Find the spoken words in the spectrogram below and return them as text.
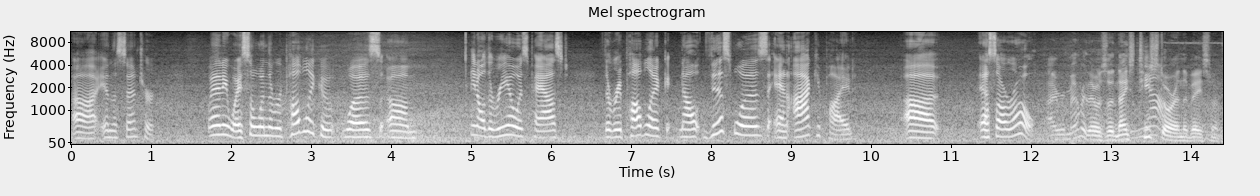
uh, in the center. But anyway, so when the Republic was, um, you know, the Rio was passed, the Republic, now this was an occupied uh, SRO. I remember there was a nice tea yeah. store in the basement,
